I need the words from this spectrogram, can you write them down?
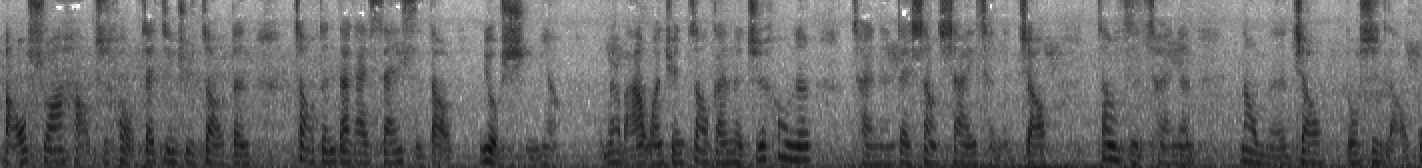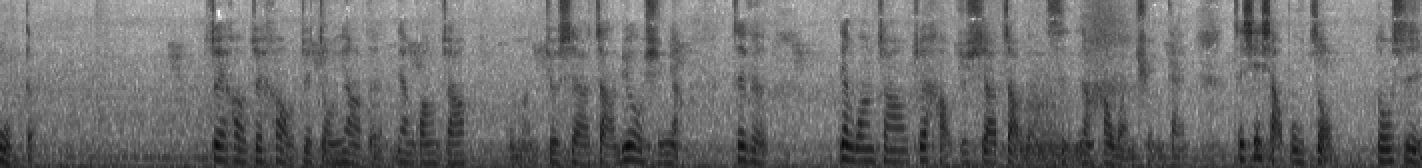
薄刷好之后，再进去照灯，照灯大概三十到六十秒，我们要把它完全照干了之后呢，才能再上下一层的胶，这样子才能让我们的胶都是牢固的。最后，最后最重要的亮光胶，我们就是要照六十秒，这个。亮光胶最好就是要照两次，让它完全干。这些小步骤都是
